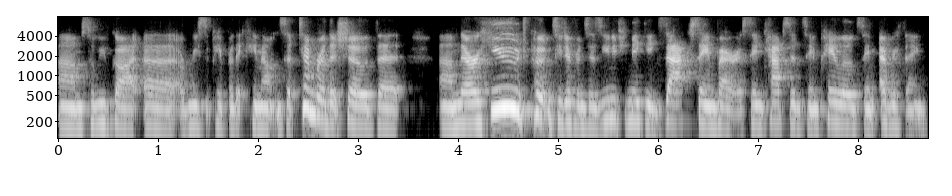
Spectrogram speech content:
Um, so we've got a, a, recent paper that came out in September that showed that um, there are huge potency differences, even if you make the exact same virus, same capsid, same payload, same everything,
